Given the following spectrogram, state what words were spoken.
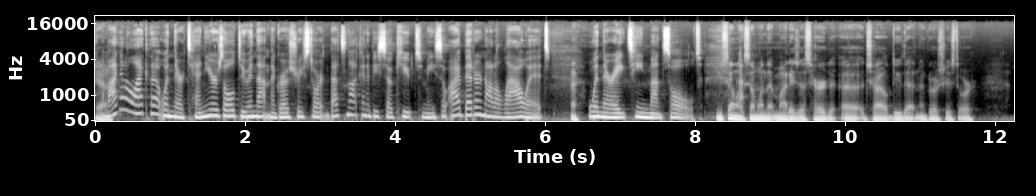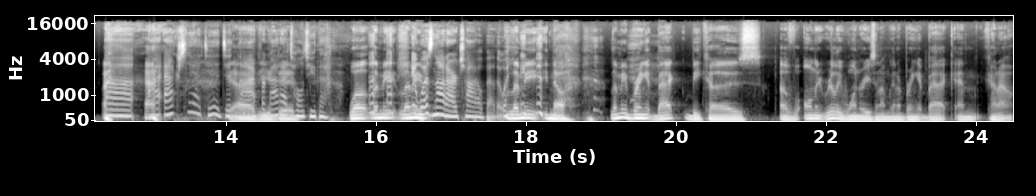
Yeah. Am I going to like that when they're 10 years old doing that in the grocery store? That's not going to be so cute to me. So I better not allow it when they're 18 months old. You sound like someone that might have just heard a child do that in a grocery store. Uh, I actually I did, didn't Yeah, I? I forgot I told you that. Well, let me let me It was not our child, by the way. let me no let me bring it back because of only really one reason i'm going to bring it back and kind of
